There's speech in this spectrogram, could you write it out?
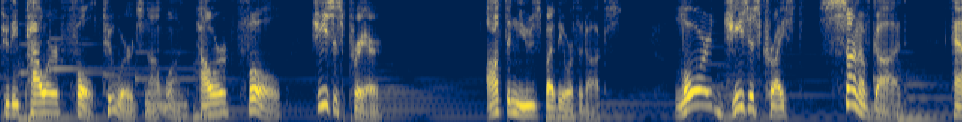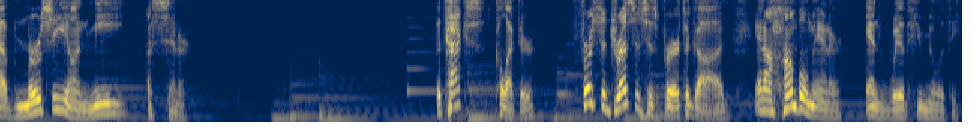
to the powerful, two words, not one, powerful Jesus prayer often used by the Orthodox. Lord Jesus Christ, Son of God, have mercy on me, a sinner. The tax collector first addresses his prayer to God in a humble manner and with humility.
